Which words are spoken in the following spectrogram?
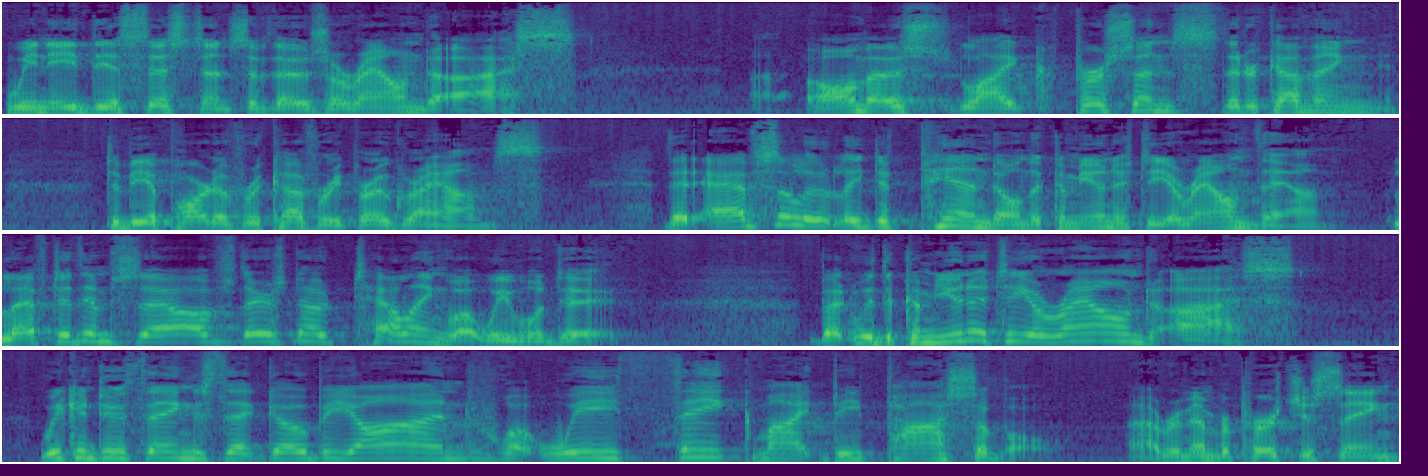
We need the assistance of those around us. Almost like persons that are coming to be a part of recovery programs that absolutely depend on the community around them. Left to themselves, there's no telling what we will do. But with the community around us, we can do things that go beyond what we think might be possible. I remember purchasing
